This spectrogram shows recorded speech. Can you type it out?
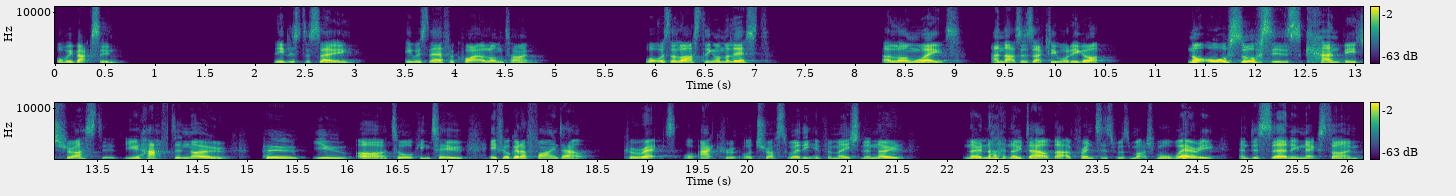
We'll be back soon. Needless to say, he was there for quite a long time. What was the last thing on the list? A long wait. And that's exactly what he got. Not all sources can be trusted. You have to know who you are talking to if you're going to find out correct or accurate or trustworthy information. And no, no, no, no doubt that apprentice was much more wary and discerning next time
